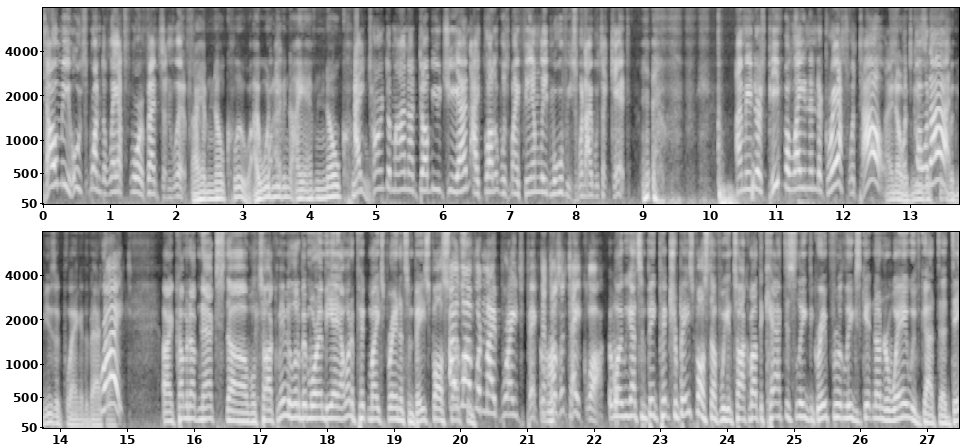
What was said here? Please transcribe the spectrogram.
Tell me who's won the last four events and LIV. I have no clue. I wouldn't Well, even. I have no clue. I turned them on on WGN. I thought it was my family movies when I was a kid. I mean, there's people laying in the grass with towels. I know what's going music, on. with music playing in the background. right. All right, coming up next, uh, we'll talk maybe a little bit more NBA. I want to pick Mike's brain on some baseball stuff. I love some- when my brain's picked. It doesn't take long. well, we got some big picture baseball stuff. We can talk about the Cactus League, the Grapefruit League's getting underway. We've got uh, day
